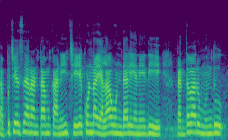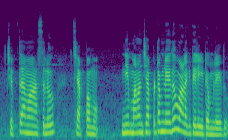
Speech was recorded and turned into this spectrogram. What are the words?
తప్పు చేశారంటాం కానీ చేయకుండా ఎలా ఉండాలి అనేది పెద్దవారు ముందు చెప్తామా అసలు? చెప్పము. ని- మనం చెప్పటం లేదు వాళ్ళకి తెలియటం లేదు.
